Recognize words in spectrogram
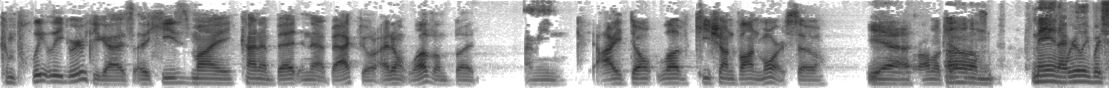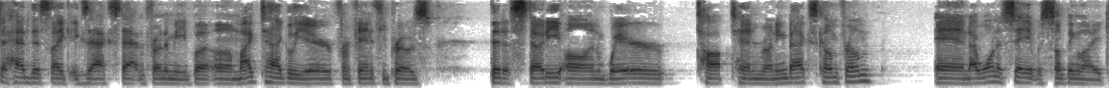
completely agree with you guys. Uh, he's my kind of bet in that backfield. I don't love him, but I mean, I don't love Ke'Shawn Vaughn more. So Yeah. Ronald Jones. Um, man, I really wish I had this like exact stat in front of me. But um, Mike Tagliere from Fantasy Pros did a study on where top ten running backs come from, and I want to say it was something like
